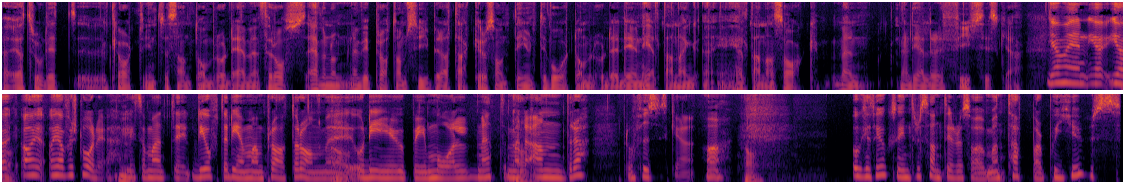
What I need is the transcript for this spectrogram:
jag, jag, tror det är ett eh, klart intressant område även för oss. Även om när vi pratar om cyberattacker och sånt, det är ju inte vårt område, det är en helt annan, en helt annan sak. Men när det gäller det fysiska. Ja, men jag, jag, ja. jag förstår det. Mm. Liksom att det är ofta det man pratar om ja. Eh, och det är ju uppe i molnet. Men ja. det andra, de fysiska. Ja. Och jag tycker också det är intressant det du sa, man tappar på ljus.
